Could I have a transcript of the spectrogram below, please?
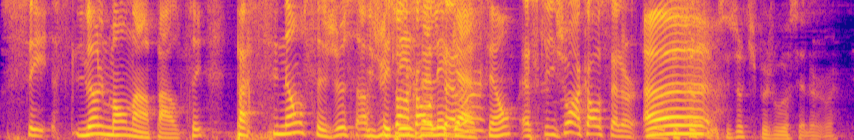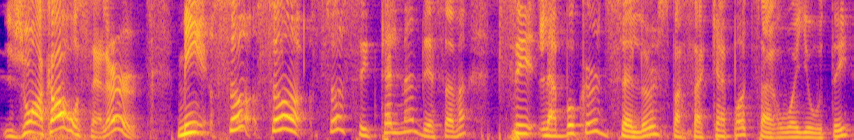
c'est. Là, le monde en parle, tu sais. Parce que sinon, c'est juste. ah, c'est des allégations. Est-ce qu'il joue encore au Seller? Euh, C'est sûr qu'il peut jouer au seller, ouais. Il joue encore au Seller? Mais ça, ça, ça, c'est tellement décevant. Puis c'est la booker du seller, c'est parce que ça capote sa royauté.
